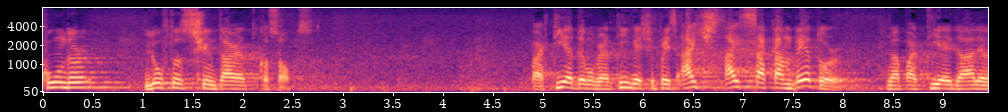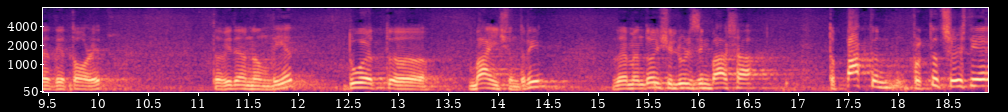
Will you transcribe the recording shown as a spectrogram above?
kundër luftës çlirimtare të Kosovës. Partia Demokratike e Shqipërisë, aq sa ka mbetur nga partia e idealeve dhjetorit të viteve nëntëdhjetë, duhet të mbajë një qëndrim dhe mendoj që Lulzim Basha të paktën për këtë çështje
